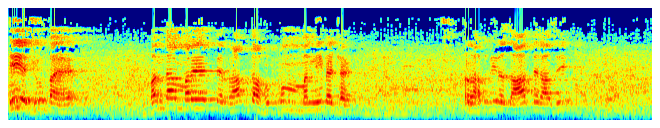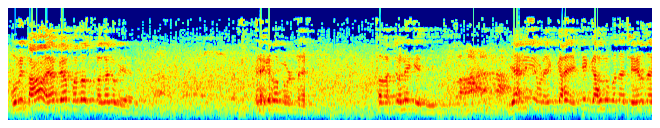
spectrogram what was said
یہ عجوبہ ہے، بندہ مرے تے رب دا حکم منی بیٹھا ہے۔ رب دی رضا تے راضی وہ بھی تاں ہویا پیا پتہ سو لگا جو گیا انہیں کہتا مڑنا ہے۔ توجہ نہیں کی تھی۔ یعنی ہوں ایک ایک گل بندہ چھیڑ دے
